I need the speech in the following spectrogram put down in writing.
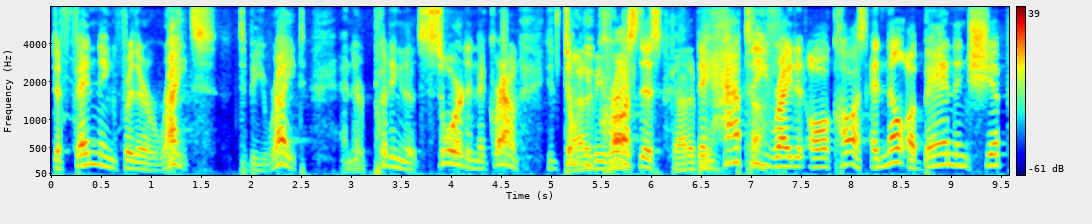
defending for their rights to be right and they're putting the sword in the ground. You- don't Gotta you cross right. this. Gotta they have to be right at all costs and they'll abandon ship.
